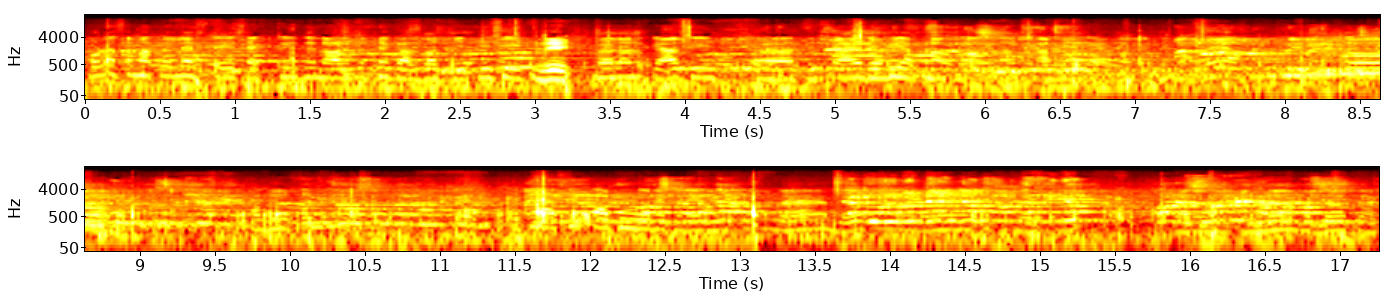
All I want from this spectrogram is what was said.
ਥੋੜਾ ਸਮਾਂ ਪਹਿਲਾਂ ਸਟੇਟ ਸੈਕਟਰੀ ਦੇ ਨਾਲ ਵੀ ਉੱਥੇ ਗੱਲਬਾਤ ਕੀਤੀ ਸੀ। ਜੀ। ਮੈਂ ਉਹਨਾਂ ਨੂੰ ਕਿਹਾ ਸੀ ਤੇ ਸ਼ਾਇਦ ਉਹ ਵੀ ਆਪਣਾ ਆਪਣਾ ਕੰਮ ਕਰ ਰਹੇ ਆ ਤੋ ਅੱਗੇ ਉੱਥੇ ਇਤਿਹਾਸਿਕ ਕਾਫੀ ਹੋ ਰਹੇ ਬੜੇ ਆ ਮੈਂ ਬਹੁਤ ਇੰਨਾ ਵੱਡਾ ਕੱਟ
